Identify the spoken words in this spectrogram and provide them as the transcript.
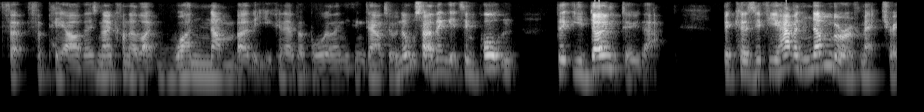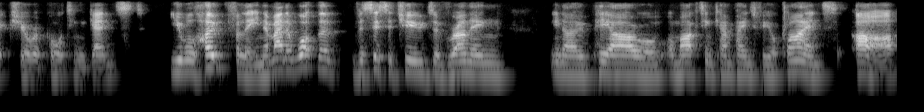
for for PR. There's no kind of like one number that you can ever boil anything down to. And also, I think it's important that you don't do that because if you have a number of metrics you're reporting against you will hopefully, no matter what the vicissitudes of running, you know, PR or, or marketing campaigns for your clients are,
